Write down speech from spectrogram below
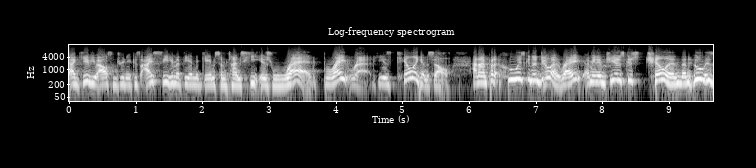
I give you Alessandrini because I see him at the end of games sometimes. He is red, bright red. He is killing himself. And I put, who is going to do it, right? I mean, if Gio's just chilling, then who is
